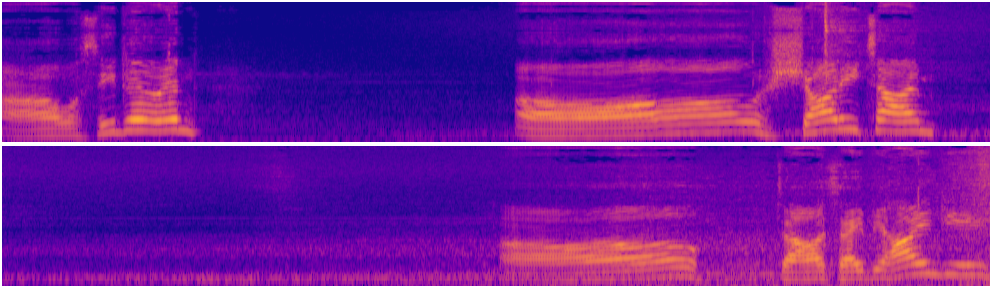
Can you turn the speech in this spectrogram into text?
Oh, what's he doing? Oh, shoddy time. Oh, Dante behind you.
